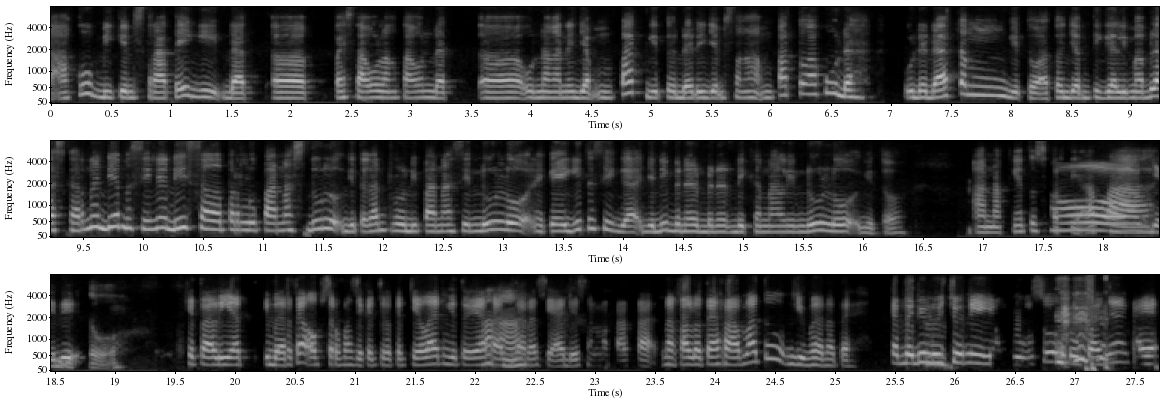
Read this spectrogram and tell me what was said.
ya aku bikin strategi dat uh, pesta ulang tahun dat uh, undangannya jam 4 gitu dari jam setengah 4 tuh aku udah udah dateng gitu atau jam 3.15 karena dia mesinnya diesel perlu panas dulu gitu kan perlu dipanasin dulu. Ya kayak gitu sih gak jadi benar-benar dikenalin dulu gitu anaknya tuh seperti oh, apa jadi gitu kita lihat ibaratnya observasi kecil-kecilan gitu ya uh -huh. antara si Ade sama kakak. Nah kalau Teh Rama tuh gimana Teh? Kan tadi hmm. lucu nih yang bungsu rupanya kayak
